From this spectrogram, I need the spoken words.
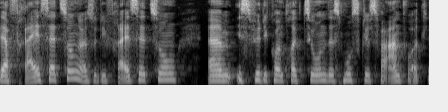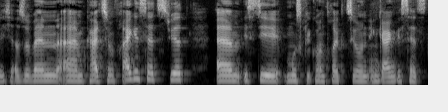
der Freisetzung. Also die Freisetzung ähm, ist für die Kontraktion des Muskels verantwortlich. Also wenn ähm, Calcium freigesetzt wird, ähm, ist die Muskelkontraktion in Gang gesetzt.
